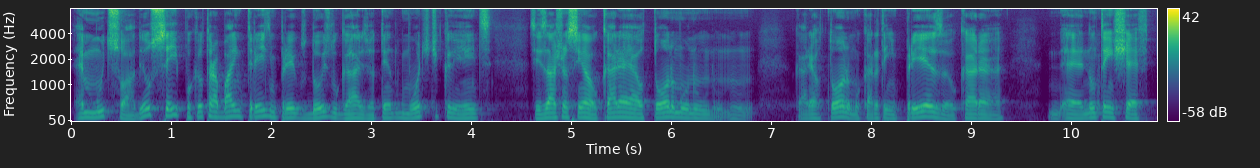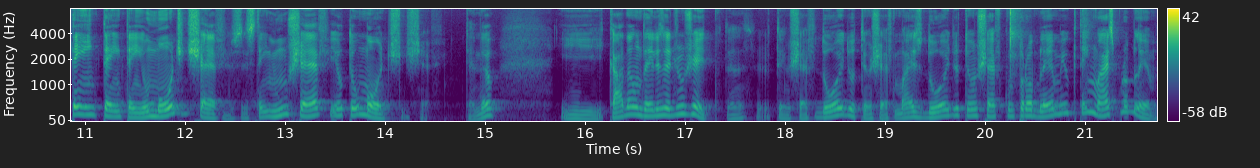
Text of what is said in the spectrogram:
É muito suado. Eu sei, porque eu trabalho em três empregos, dois lugares, eu atendo um monte de clientes. Vocês acham assim, o cara é autônomo, não, não, o cara é autônomo, o cara tem empresa, o cara é, não tem chefe. Tem, tem, tem um monte de chefe. Vocês têm um chefe e eu tenho um monte de chefe. Entendeu? E cada um deles é de um jeito. Né? Eu tenho um chefe doido, eu tenho um chefe mais doido, eu tenho um chefe com problema e o que tem mais problema.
